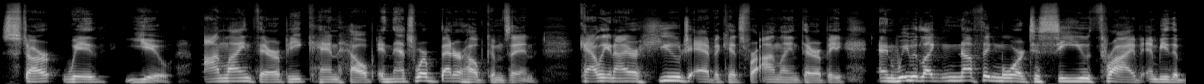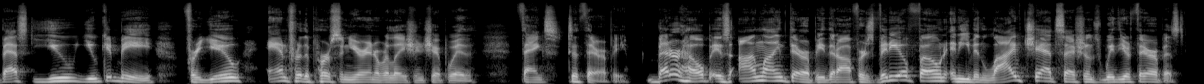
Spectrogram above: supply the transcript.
start with you. Online therapy can help, and that's where BetterHelp comes in. Callie and I are huge advocates for online therapy, and we would like nothing more to see you thrive and be the best you you can be for you and for the person you're in a relationship with, thanks to therapy. BetterHelp is online therapy that offers video, phone, and even live chat sessions with your therapist.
